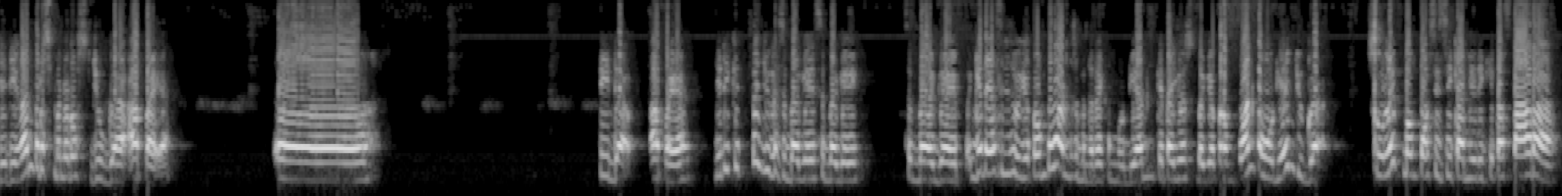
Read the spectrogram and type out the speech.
jadi kan terus menerus juga apa ya eh tidak apa ya jadi kita juga sebagai sebagai sebagai kita ya sebagai perempuan sebenarnya kemudian. Kita juga sebagai perempuan kemudian juga sulit memposisikan diri kita setara.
